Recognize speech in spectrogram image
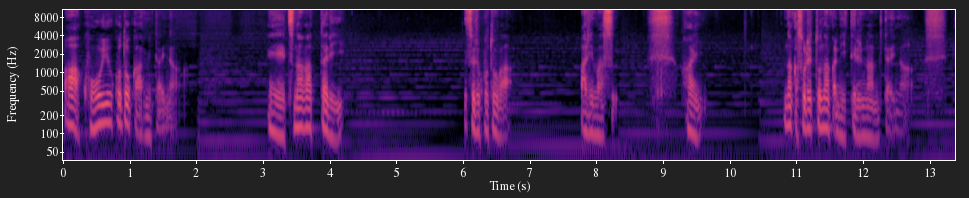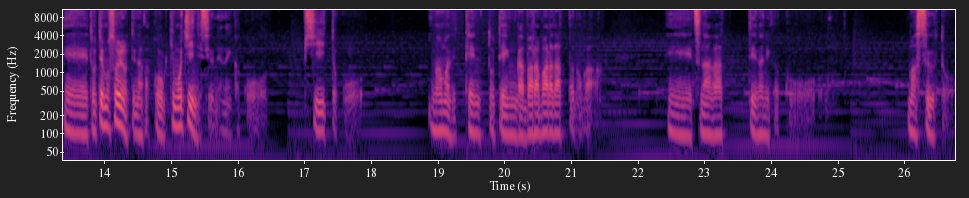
ああ、こういうことか、みたいな、えー、繋がったりすることがあります。はい。なんかそれとなんか似てるな、みたいな。えー、とてもそういうのってなんかこう気持ちいいんですよね。なんかこう、ピシッとこう、今まで点と点がバラバラだったのが、えー、繋がって何かこう、まっすぐと、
